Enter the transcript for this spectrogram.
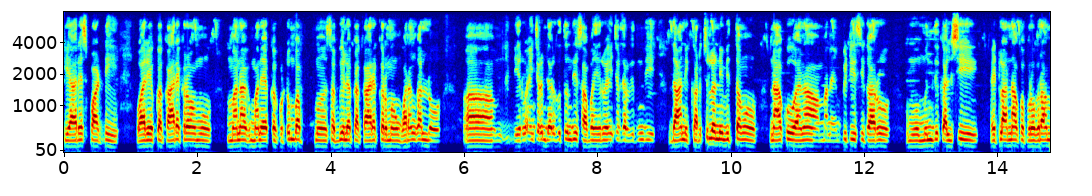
టిఆర్ఎస్ పార్టీ వారి యొక్క కార్యక్రమము మన మన యొక్క కుటుంబ సభ్యుల యొక్క కార్యక్రమం వరంగల్లో ఆ, నిర్వహించడం జరుగుతుంది సభ నిర్వహించడం జరుగుతుంది. దాని ఖర్చుల నిమిత్తము నాకు ఆయన మన ఎంపీటీసీ గారు ముందు కలిసి ఎట్లా అన్న ఒక ప్రోగ్రాం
